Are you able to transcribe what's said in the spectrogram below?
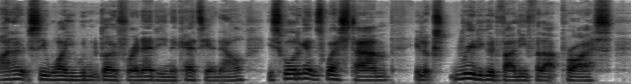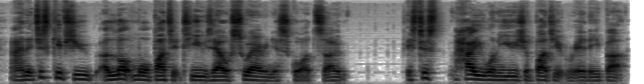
I don't see why you wouldn't go for an Eddie Nketiah now. He scored against West Ham. It looks really good value for that price, and it just gives you a lot more budget to use elsewhere in your squad. So it's just how you want to use your budget, really. But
